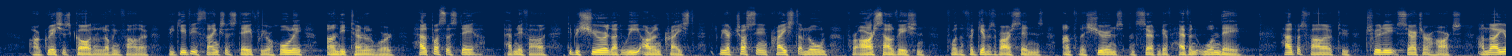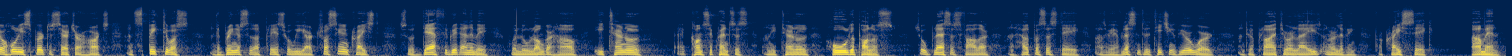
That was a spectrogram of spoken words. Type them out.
Our gracious God and loving Father, we give you thanks this day for your holy and eternal word. Help us this day, Heavenly Father, to be sure that we are in Christ, that we are trusting in Christ alone for our salvation, for the forgiveness of our sins, and for the assurance and certainty of heaven one day. Help us, Father, to truly search our hearts Allow your Holy Spirit to search our hearts and speak to us and to bring us to that place where we are trusting in Christ so that death, the great enemy, will no longer have eternal uh, consequences and eternal hold upon us. So bless us, Father, and help us this day as we have listened to the teaching of your word and to apply it to our lives and our living. For Christ's sake. Amen.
